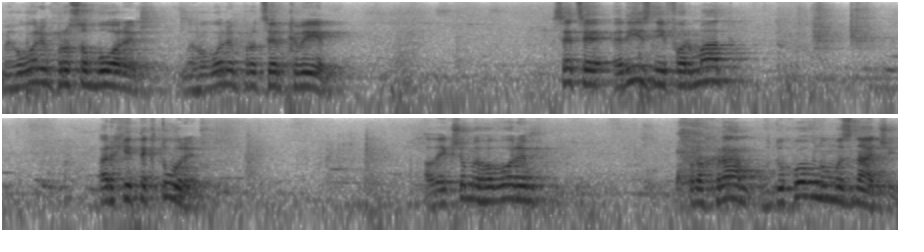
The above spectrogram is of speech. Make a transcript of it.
Ми говоримо про собори, ми говоримо про церкви. Все це різний формат архітектури. Але якщо ми говоримо про храм в духовному значенні,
